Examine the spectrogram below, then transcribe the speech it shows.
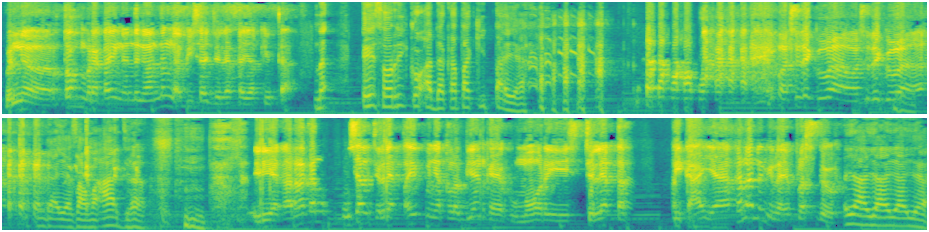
bener toh mereka yang ganteng-ganteng nggak bisa jelek kayak kita nah eh sorry kok ada kata kita ya maksudnya gua, maksudnya gua. Enggak ya sama aja. iya, karena kan misal jelek tapi punya kelebihan kayak humoris, jelek tapi kaya, kan ada nilai plus tuh. Iya iya iya iya.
